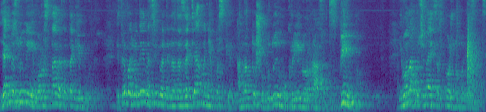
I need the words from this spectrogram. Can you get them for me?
Як ми зуміємо розставити, так і буде. І треба людей націлювати не на затягування паски, а на те, що будуємо Україну разом, спільно. І вона починається з кожного із нас.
